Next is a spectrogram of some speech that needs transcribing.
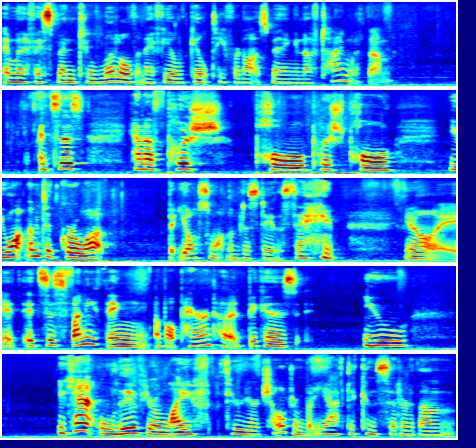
And when if I spend too little, then I feel guilty for not spending enough time with them. It's this kind of push, pull, push, pull. You want them to grow up, but you also want them to stay the same. You know, it, it's this funny thing about parenthood because you you can't live your life through your children, but you have to consider them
